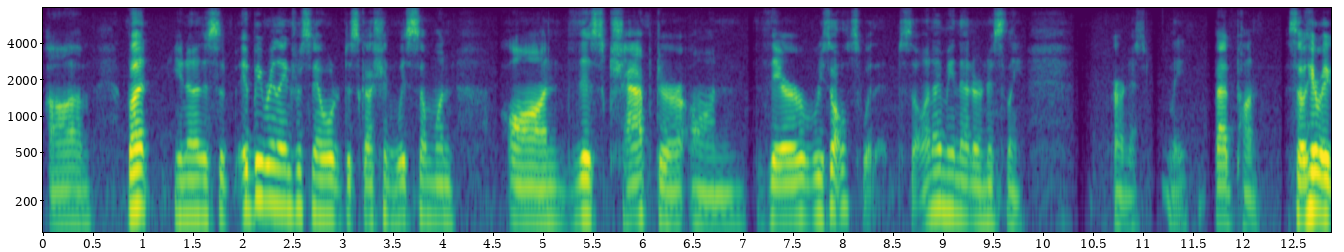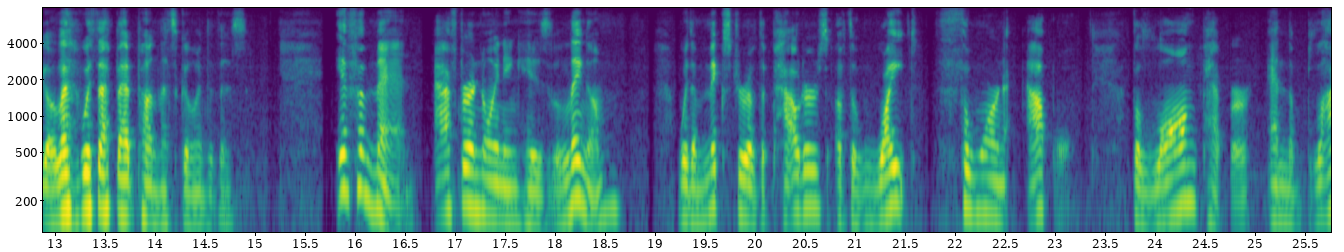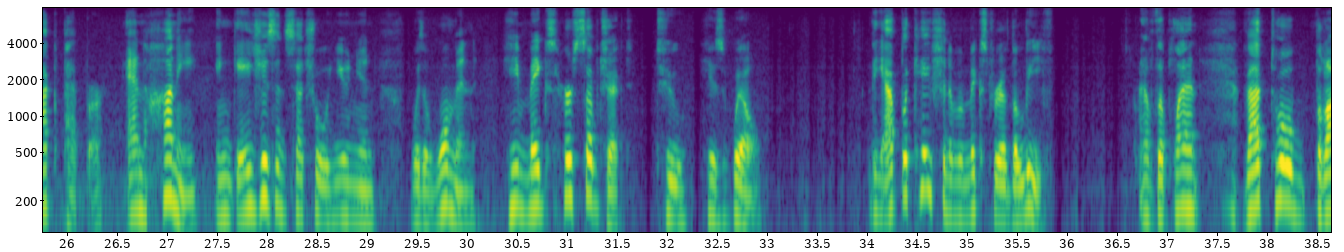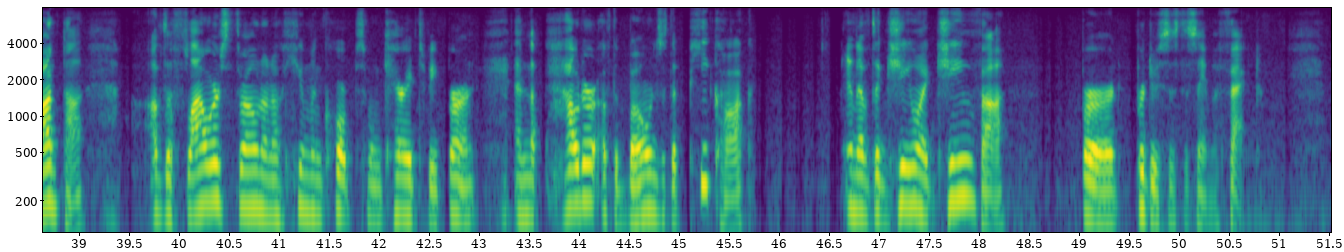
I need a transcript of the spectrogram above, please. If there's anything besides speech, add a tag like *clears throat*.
Um, but you know, this it'd be really interesting to have a discussion with someone on this chapter on their results with it. So, and I mean that earnestly earnestly. Bad pun. So here we go. Let, with that bad pun, let's go into this. If a man, after anointing his lingam with a mixture of the powders of the white thorn apple, the long pepper, and the black pepper, and honey, engages in sexual union with a woman, he makes her subject to his will. The application of a mixture of the leaf of the plant Vatobranta of the flowers thrown on a human corpse when carried to be burnt, and the powder of the bones of the peacock and of the jiva bird produces the same effect.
